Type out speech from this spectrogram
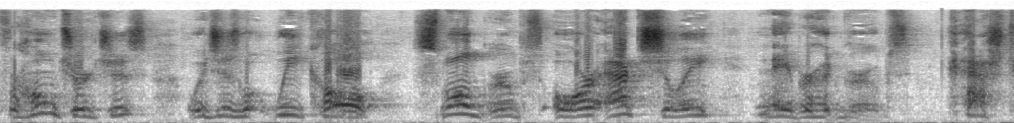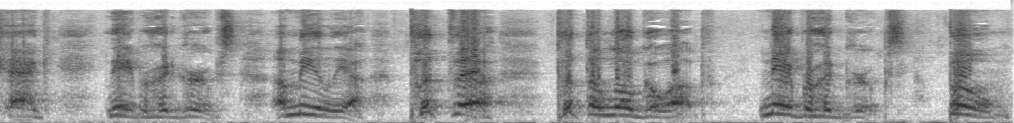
for home churches, which is what we call small groups or actually neighborhood groups? Hashtag neighborhood groups. Amelia, put the put the logo up. Neighborhood groups. Boom.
